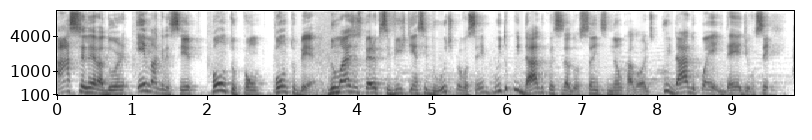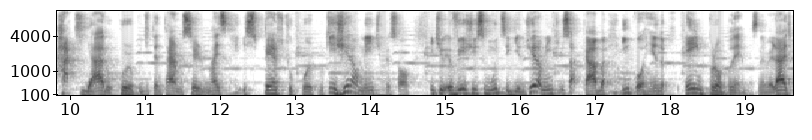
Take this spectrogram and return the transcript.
aceleradoremagrecer.com.br. No mais, eu espero que esse vídeo tenha sido útil para você. Muito cuidado com esses adoçantes não calóricos, cuidado com a ideia de você hackear o corpo, de tentarmos ser mais espertos que o corpo, porque geralmente, pessoal, eu vejo isso muito seguido, geralmente isso acaba incorrendo em problemas, não é verdade?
